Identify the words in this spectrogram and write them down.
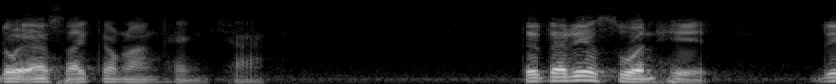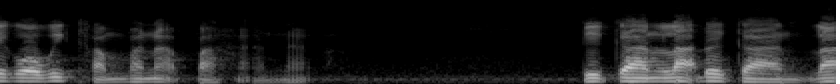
โดยอาศัยกำลังแห่งฌานแต่จะเรียกส่วนเหตุ เรียกว่าวิคัมพนะปะหานะคือการละด้วยการละ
